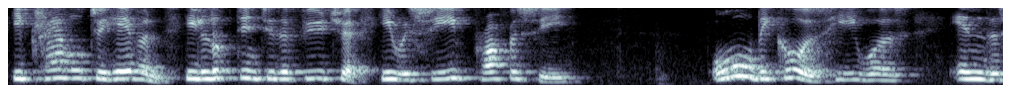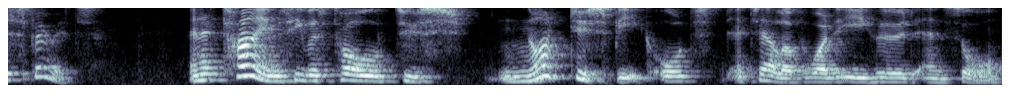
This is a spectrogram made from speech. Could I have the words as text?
He traveled to heaven. He looked into the future. He received prophecy, all because he was in the Spirit. And at times he was told to not to speak or tell of what he heard and saw.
